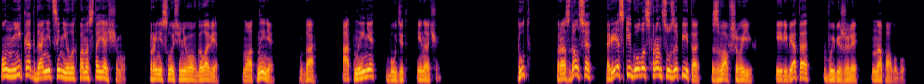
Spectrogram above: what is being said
Он никогда не ценил их по-настоящему, пронеслось у него в голове. Но отныне, да, отныне будет иначе. Тут раздался резкий голос француза Пита, звавшего их, и ребята выбежали на палубу.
